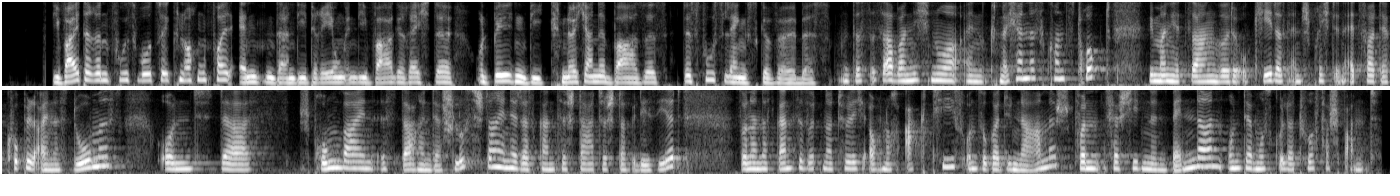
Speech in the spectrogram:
Die weiteren Fußwurzelknochen vollenden dann die Drehung in die Waagerechte und bilden die knöcherne Basis des Fußlängsgewölbes. Und das ist aber nicht nur ein knöchernes Konstrukt, wie man jetzt sagen würde, okay, das entspricht in etwa der Kuppel eines Domes und das Sprungbein ist darin der Schlussstein, der das Ganze statisch stabilisiert, sondern das Ganze wird natürlich auch noch aktiv und sogar dynamisch von verschiedenen Bändern und der Muskulatur verspannt.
